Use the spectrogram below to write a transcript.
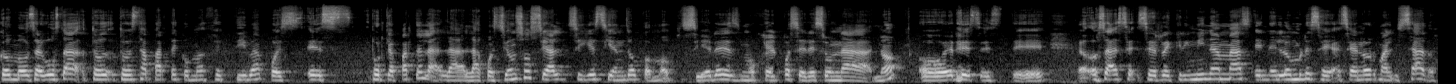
como se gusta toda esta parte como afectiva, pues es porque aparte la, la, cuestión social sigue siendo como si eres mujer, pues eres una, ¿no? O eres, este, o sea, se, se recrimina más, en el hombre se, se, ha normalizado.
